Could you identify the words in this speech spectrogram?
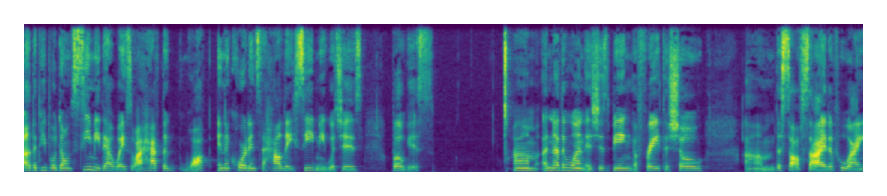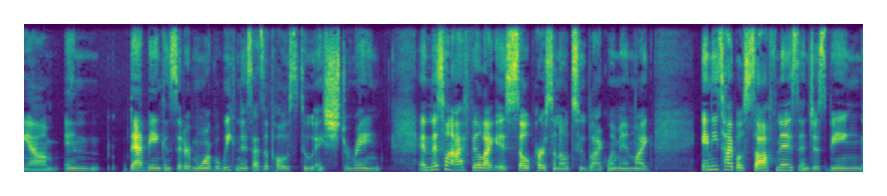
other people don't see me that way. So I have to walk in accordance to how they see me, which is bogus. Um, another one is just being afraid to show um, the soft side of who I am, and that being considered more of a weakness as opposed to a strength. And this one I feel like is so personal to Black women. Like any type of softness and just being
